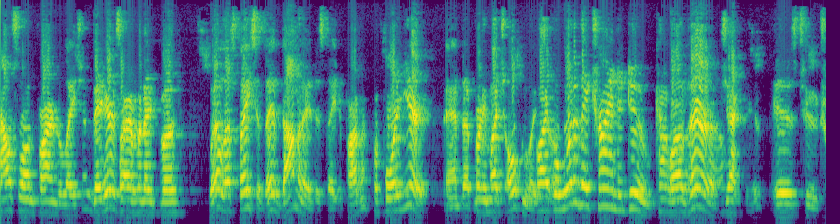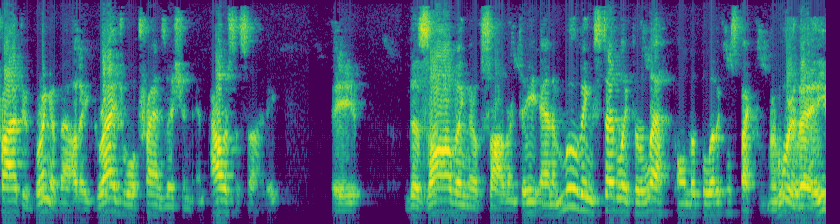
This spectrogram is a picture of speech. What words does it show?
Council on Foreign Relations. They here's Department both. Well, let's face it, they've dominated the State Department for 40 years, and uh, pretty much openly. All right, so. but what are they trying to do? Well, their objective is to try to bring about a gradual transition in our society, a dissolving of sovereignty, and a moving steadily to the left on the political spectrum. who are they?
